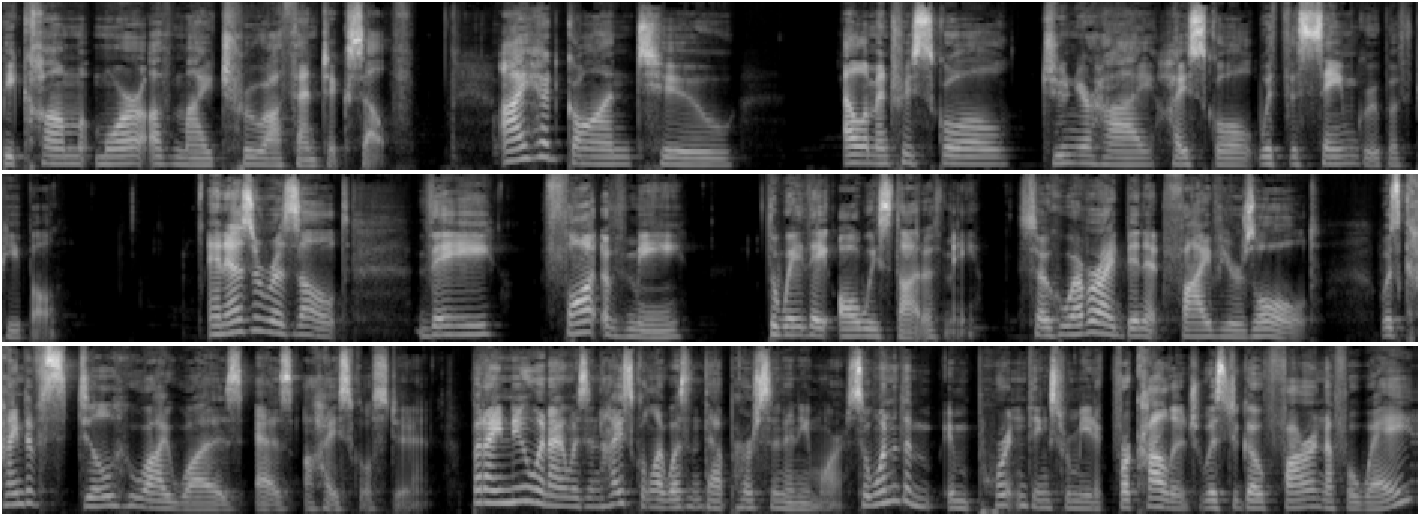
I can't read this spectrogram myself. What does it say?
become more of my true authentic self. I had gone to elementary school, junior high, high school with the same group of people. And as a result, they thought of me the way they always thought of me. So whoever I'd been at five years old was kind of still who I was as a high school student. But I knew when I was in high school, I wasn't that person anymore. So one of the important things for me to, for college was to go far enough away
